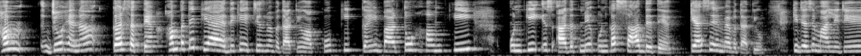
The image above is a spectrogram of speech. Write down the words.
हम जो है ना, कर सकते हैं। हम पता है क्या है, देखिए एक चीज़ मैं बताती हूँ आपको कि कई बार तो हम ही उनकी इस आदत में उनका साथ देते हैं। कैसे मैं बताती हूँ कि जैसे मान लीजिए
